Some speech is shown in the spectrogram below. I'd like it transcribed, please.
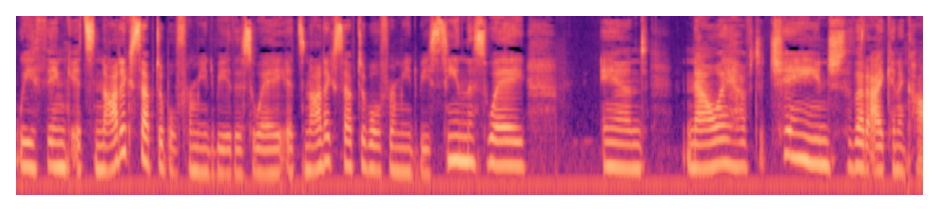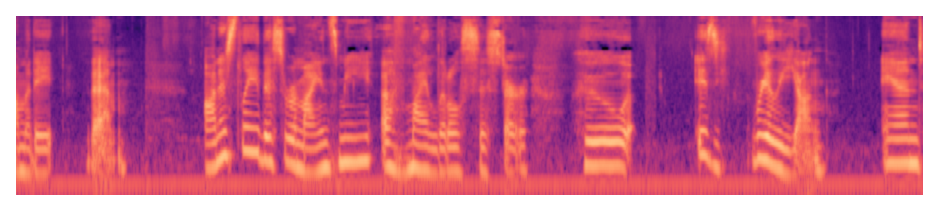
we think it's not acceptable for me to be this way. It's not acceptable for me to be seen this way. And now I have to change so that I can accommodate them. Honestly, this reminds me of my little sister who is really young. And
